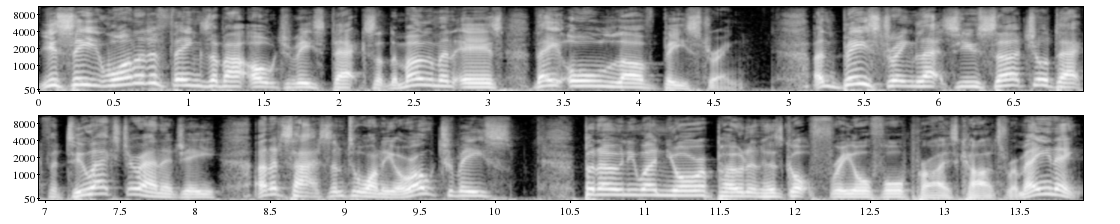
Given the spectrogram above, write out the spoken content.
You see, one of the things about Ultra Beast decks at the moment is they all love Beast Ring. And Beast Ring lets you search your deck for two extra energy and attach them to one of your Ultra Beasts, but only when your opponent has got three or four prize cards remaining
